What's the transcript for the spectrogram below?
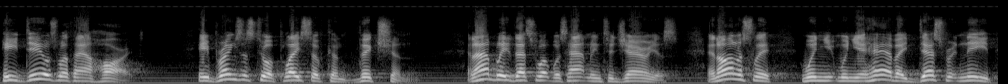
He deals with our heart. He brings us to a place of conviction. And I believe that's what was happening to Jairus. And honestly, when you, when you have a desperate need,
